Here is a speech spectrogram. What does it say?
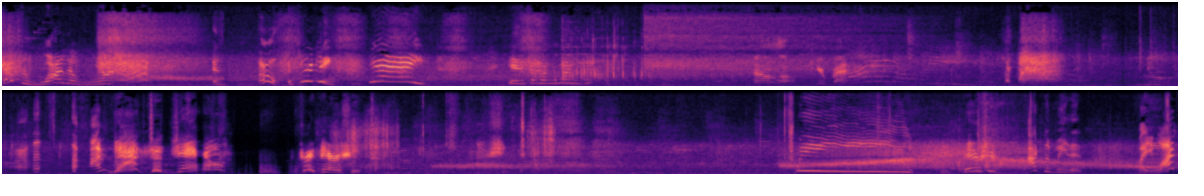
That's why the word is. Oh, it's working! Yay! Yeah, come on, come on. Oh, look, you're back. I- I'm back to jail. Try parachute. Parachute. Whee! Parachute activated. Wait, what?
